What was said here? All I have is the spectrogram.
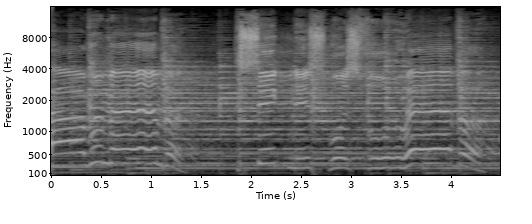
I remember the sickness was forever.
